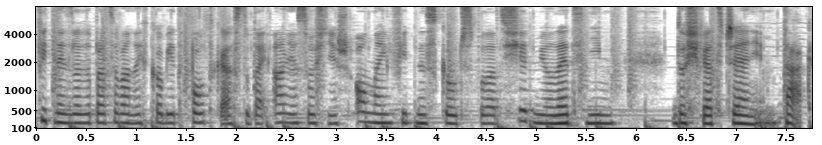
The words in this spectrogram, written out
Fitness dla zapracowanych kobiet podcast. Tutaj Ania Sośnierz, online fitness coach z ponad 7-letnim doświadczeniem. Tak,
